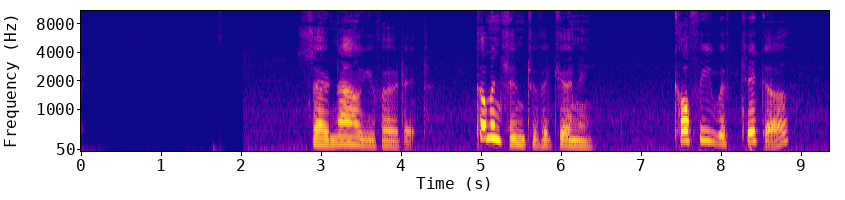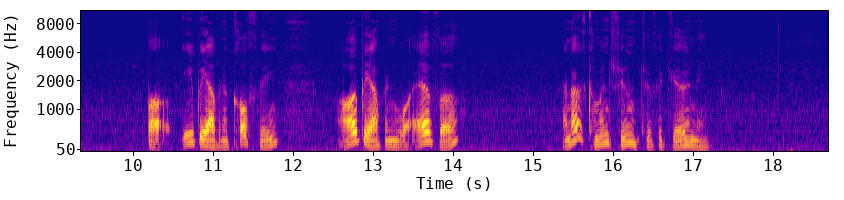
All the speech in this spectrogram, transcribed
So now you've heard it. Coming soon to the journey. Coffee with Tigger? But you be having a coffee, I'll be having whatever. And that's coming soon to the journey.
